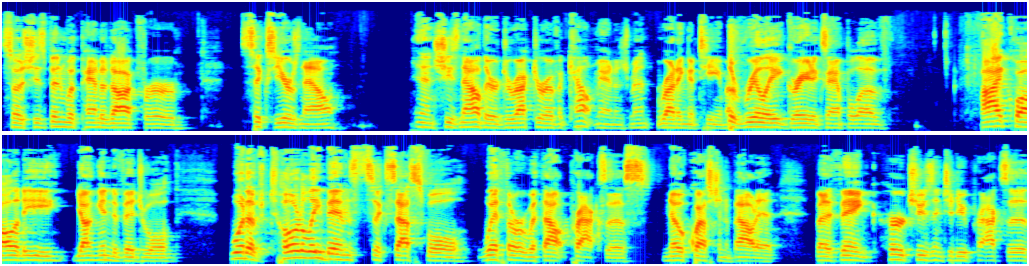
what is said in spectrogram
So she's been with PandaDoc for six years now. And she's now their director of account management, running a team. a really great example of high quality young individual would have totally been successful with or without Praxis, no question about it. But I think her choosing to do Praxis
